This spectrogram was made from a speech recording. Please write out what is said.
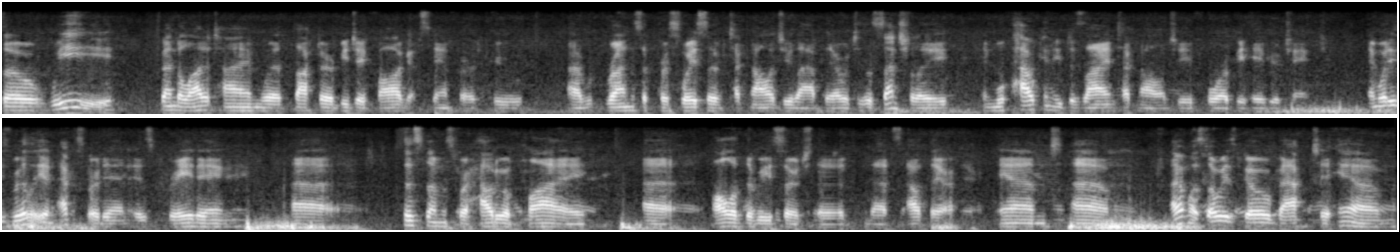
So we spend a lot of time with Dr. BJ Fogg at Stanford, who uh, runs a persuasive technology lab there, which is essentially in how can you design technology for behavior change. And what he's really an expert in is creating uh, systems for how to apply uh, all of the research that, that's out there. And um, I almost always go back to him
